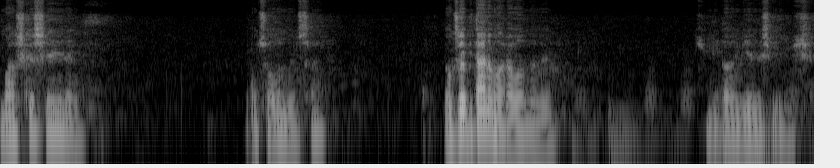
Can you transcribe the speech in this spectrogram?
Başka şey gidelim. O çalınmıyorsa. Yoksa bir tane mi araba alınıyor? Çünkü daha gelişmemiş.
